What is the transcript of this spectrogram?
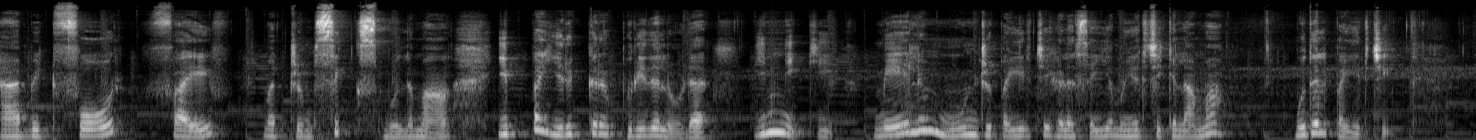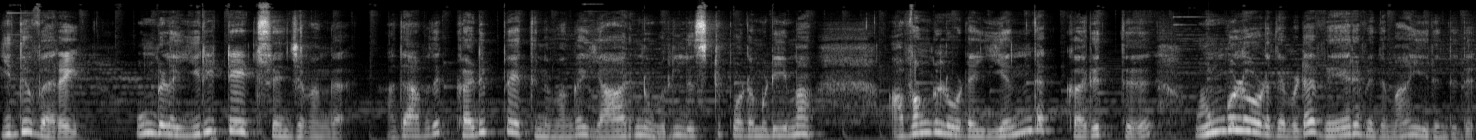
ஹேபிட் ஃபோர் ஃபைவ் மற்றும் சிக்ஸ் மூலமாக இப்போ இருக்கிற புரிதலோட இன்னைக்கு மேலும் மூன்று பயிற்சிகளை செய்ய முயற்சிக்கலாமா? முதல் பயிற்சி இதுவரை உங்களை இரிட்டேட் செஞ்சவங்க அதாவது கடுப்பேற்றினவங்க யாருன்னு ஒரு லிஸ்ட் போட முடியுமா? அவங்களோட எந்த கருத்து உங்களோடதை விட வேறு விதமாக இருந்தது.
